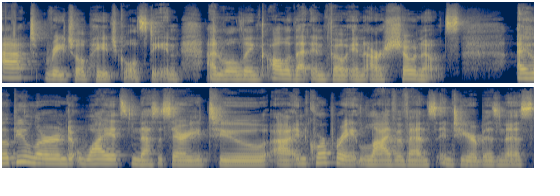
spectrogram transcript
at Rachel Goldstein. And we'll link all of that info in our show notes. I hope you learned why it's necessary to uh, incorporate live events into your business.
